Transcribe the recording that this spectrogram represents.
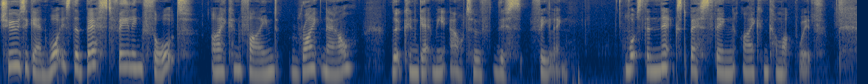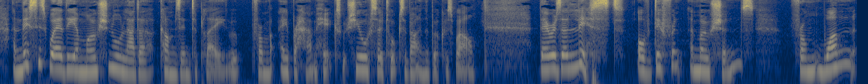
choose again. What is the best feeling thought I can find right now that can get me out of this feeling? What's the next best thing I can come up with? And this is where the emotional ladder comes into play from Abraham Hicks, which she also talks about in the book as well. There is a list of different emotions from 1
